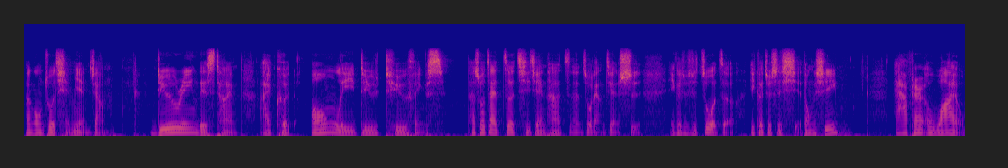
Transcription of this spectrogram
办公桌前面这样。During this time, I could only do two things。他说在这期间他只能做两件事，一个就是坐着，一个就是写东西。After a while,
